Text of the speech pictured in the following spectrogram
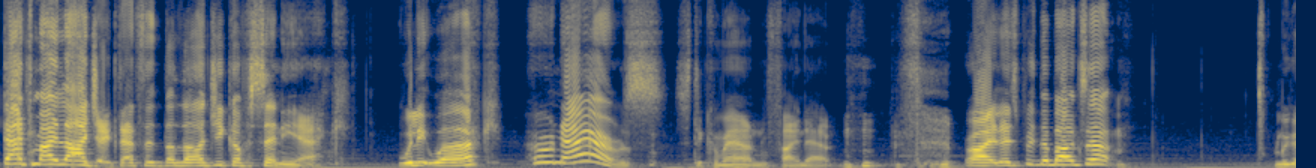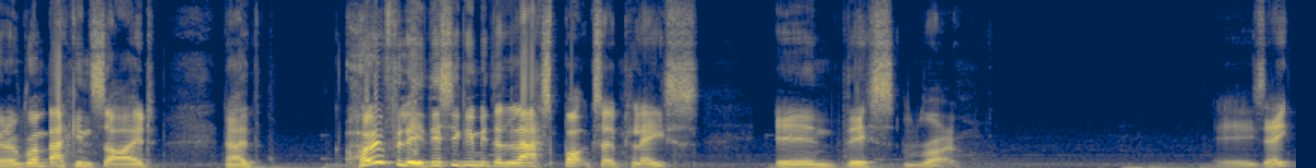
that's my logic. That's the logic of Seniac. Will it work? Who knows? Stick around and find out. right, let's pick the box up. We're going to run back inside. Now, hopefully this is going to be the last box I place in this row. Easy.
